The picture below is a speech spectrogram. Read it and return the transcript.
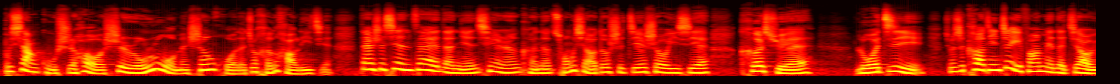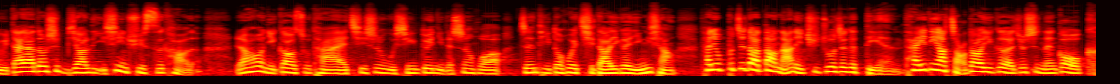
不像古时候是融入我们生活的，就很好理解。但是现在的年轻人可能从小都是接受一些科学、逻辑，就是靠近这一方面的教育，大家都是比较理性去思考的。然后你告诉他，哎，其实五行对你的生活整体都会起到一个影响，他就不知道到哪里去做这个点，他一定要找到一个就是能够科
